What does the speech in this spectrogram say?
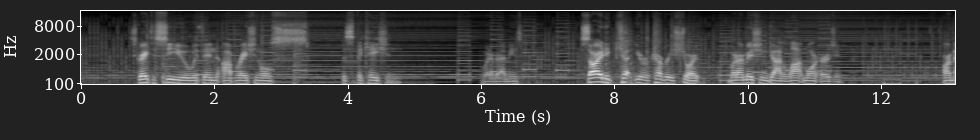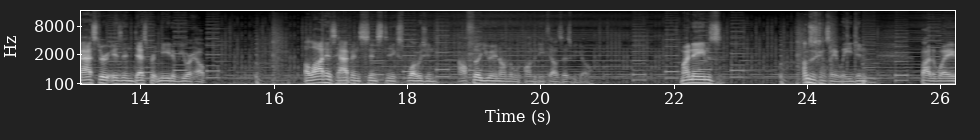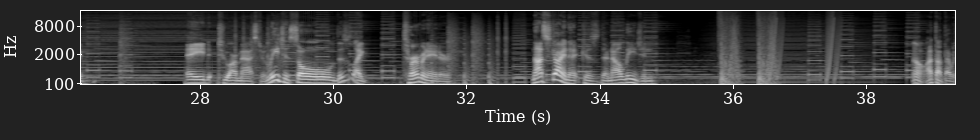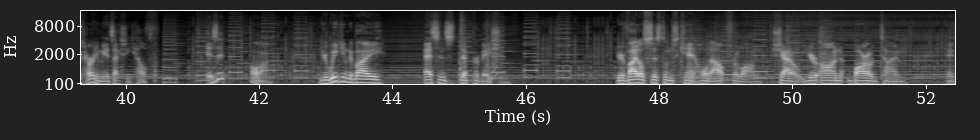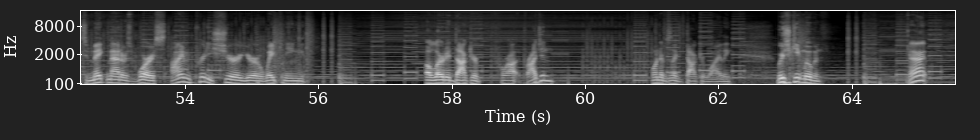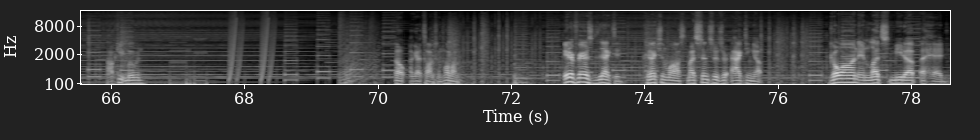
Great to see you within operational specification. Whatever that means. Sorry to cut your recovery short, but our mission got a lot more urgent. Our master is in desperate need of your help. A lot has happened since the explosion. I'll fill you in on the on the details as we go. My name's I'm just gonna say Legion. By the way, aid to our master, Legion. So this is like Terminator, not Skynet, because they're now Legion. Oh, I thought that was hurting me. It's actually health. Is it? Hold on. You're weakened by essence deprivation. Your vital systems can't hold out for long. Shadow, you're on borrowed time. And to make matters worse, I'm pretty sure your awakening alerted Dr. Pro Progen? wonder if it's like Dr. Wily. We should keep moving. Alright. I'll keep moving. Oh, I gotta talk to him. Hold on. Interference detected. Connection lost. My sensors are acting up. Go on and let's meet up ahead.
